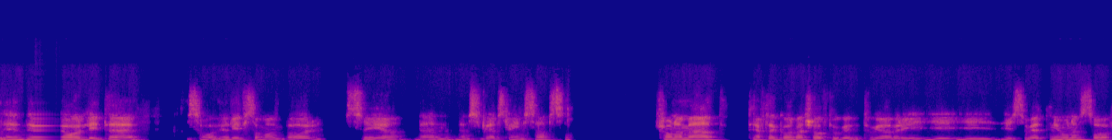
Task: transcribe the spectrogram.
det var lite så, lite som man bör se den, den sovjetiska insatsen. Från och med att efter att Gorbatjov tog, tog över i, i, i Sovjetunionen så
